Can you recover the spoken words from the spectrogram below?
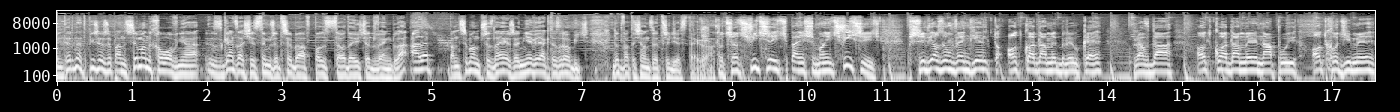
Internet pisze, że pan Szymon Hołownia zgadza się z tym, że trzeba w Polsce odejść od węgla, ale pan Szymon przyznaje, że nie wie, jak to zrobić do 2030. To trzeba ćwiczyć, panie Szymonie, ćwiczyć. Przywiozą węgiel, to odkładamy bryłkę, prawda? Odkładamy napój, odchodzimy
